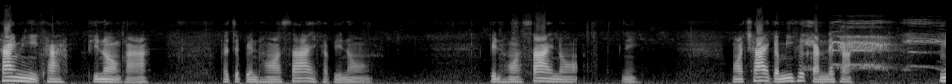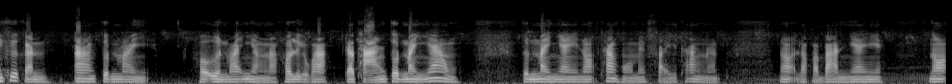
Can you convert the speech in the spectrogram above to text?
ทางนี้ค่ะ พี่น้องค่ะ ก็จะเป็นหอทรายค่ะพี่น้อง เป็นหอทรายเนาะนี่หอชายกับมีคือกันเลยค่ะ มีคือกันอ่างต้นไม้เขาเอื่นว่าอย่างละเขาเรียกว่ากระถางต้นไม้เง่าต้นไม้ใหญ่เนาะทางหอไม้ไฟทางนั้น เนาะแล้วก็บ้านใหญ่เนาะ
